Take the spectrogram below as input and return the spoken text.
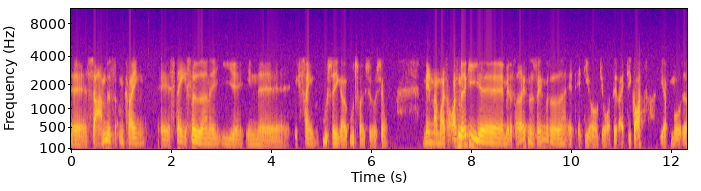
øh, samles omkring øh, statslederne i øh, en øh, ekstremt usikker og utryg situation. Men man må altså også medgive øh, Mette Frederiksen og at, at de har gjort det rigtig godt. De har formået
